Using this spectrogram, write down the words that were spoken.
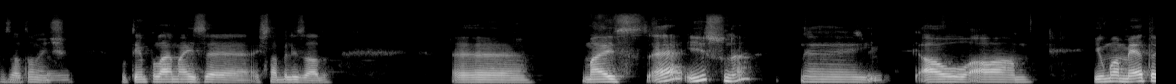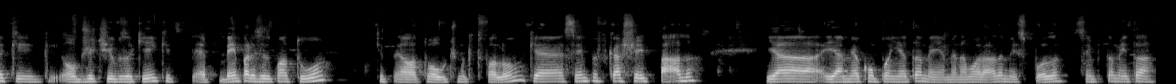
Exatamente. O tempo lá é mais é, estabilizado. É, mas é isso, né? É, ao, a, e uma meta que, que, objetivos aqui que é bem parecido com a tua, que é a tua última que tu falou, que é sempre ficar shapeada e a, e a minha companhia também, a minha namorada, minha esposa, sempre também tá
